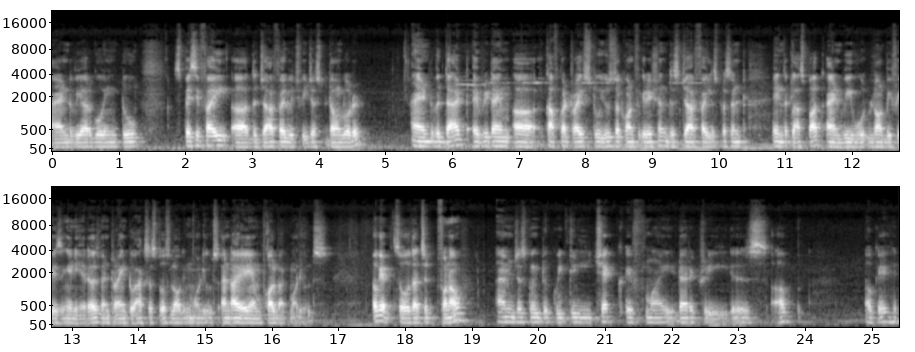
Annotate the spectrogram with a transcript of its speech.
and we are going to specify uh, the jar file which we just downloaded and with that every time uh, Kafka tries to use the configuration this jar file is present in the class path and we would not be facing any errors when trying to access those login modules and IAM callback modules. Okay, so that's it for now. I'm just going to quickly check if my directory is up. Okay,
